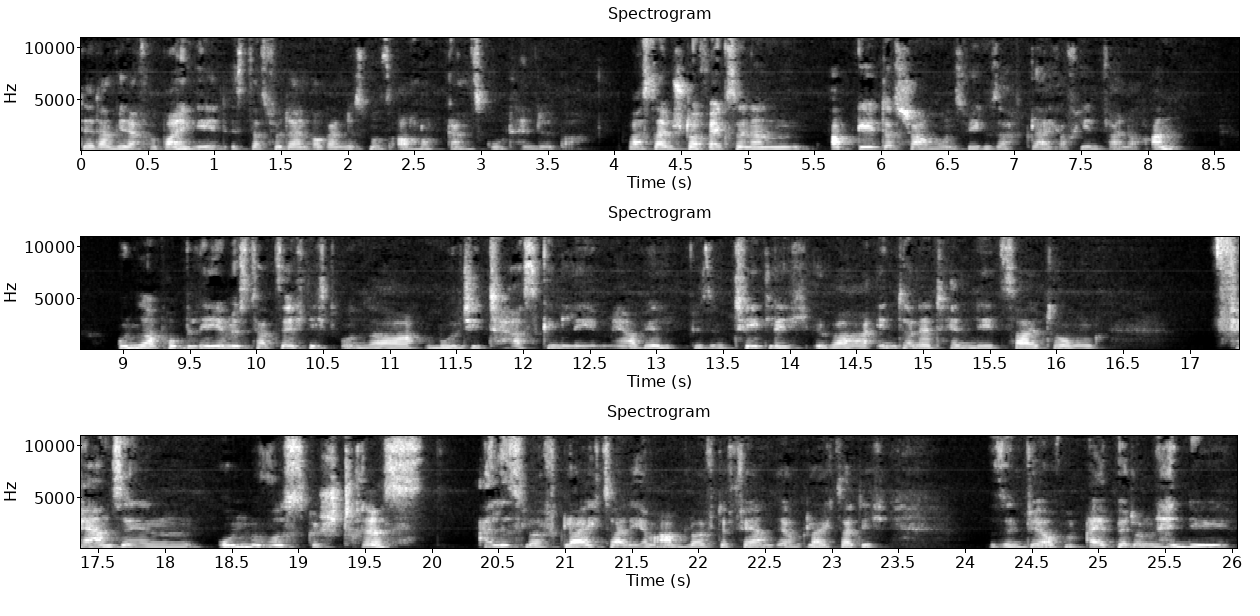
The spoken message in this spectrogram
der dann wieder vorbeigeht, ist das für deinen Organismus auch noch ganz gut händelbar. Was deinem Stoffwechsel dann abgeht, das schauen wir uns, wie gesagt, gleich auf jeden Fall noch an. Unser Problem ist tatsächlich unser Multitasking-Leben. Ja, wir, wir sind täglich über Internet, Handy, Zeitung, Fernsehen unbewusst gestresst. Alles läuft gleichzeitig. Am Abend läuft der Fernseher und gleichzeitig sind wir auf dem iPad und Handy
